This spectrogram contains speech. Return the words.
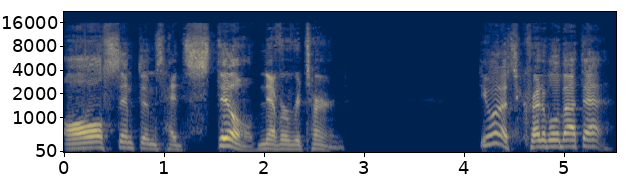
all symptoms had still never returned. Do you know what's credible about that?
